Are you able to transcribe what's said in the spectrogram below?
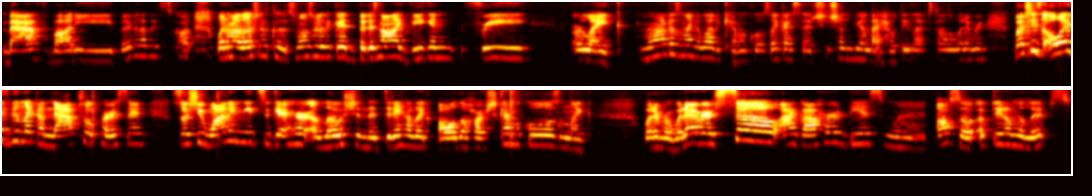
bath body whatever that place is called one of my lotions because it smells really good but it's not like vegan free or like my mom doesn't like a lot of chemicals like i said she shouldn't be on that healthy lifestyle or whatever but she's always been like a natural person so she wanted me to get her a lotion that didn't have like all the harsh chemicals and like whatever whatever so i got her this one also update on the lips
